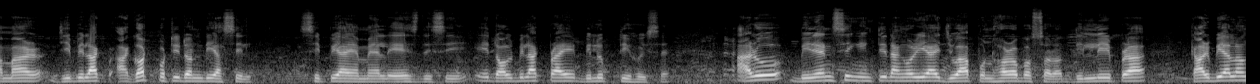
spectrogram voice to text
আমাৰ যিবিলাক আগত প্ৰতিদ্বন্দ্বী আছিল C P I M L A S D C এই দলবিলাক প্ৰায় বিলুপ্তি হৈছে। আৰু বীৰেন সিং ইংতি ডাঙৰীয়াই যোৱা পোন্ধৰ বছৰত দিল্লীৰ পৰা কাৰ্বি আলং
